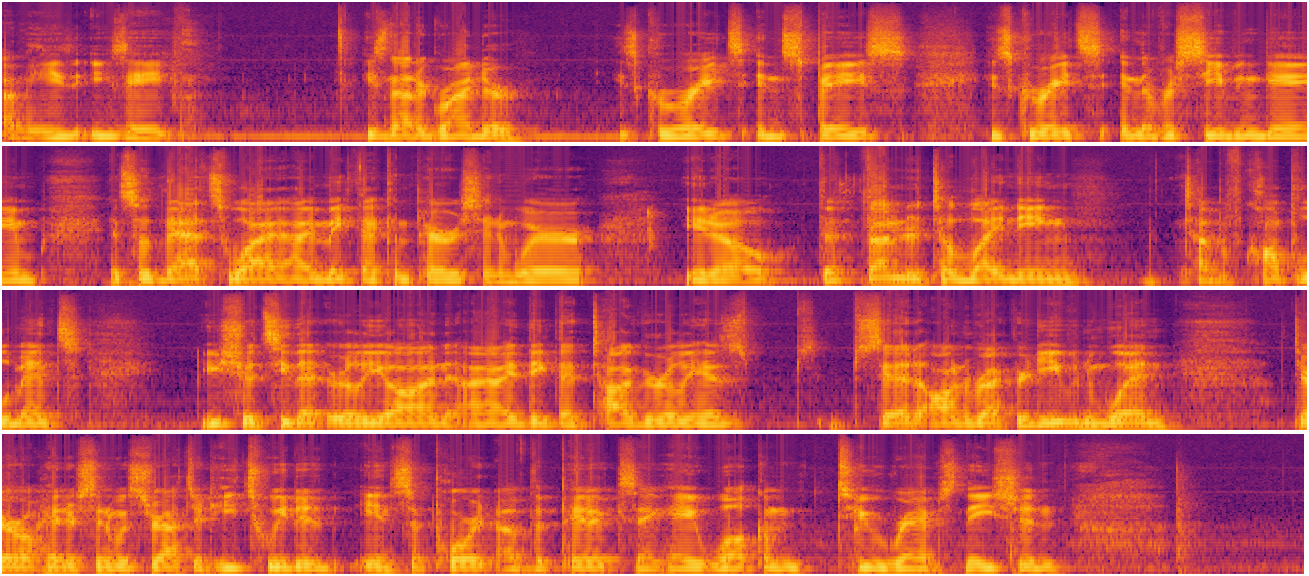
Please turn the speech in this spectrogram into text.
I mean, he's, he's a he's not a grinder. He's great in space. He's great in the receiving game, and so that's why I make that comparison where you know the thunder to lightning type of compliment. You should see that early on. I think that Todd Gurley has said on record, even when Darrell Henderson was drafted, he tweeted in support of the pick, saying, "Hey, welcome to Rams Nation."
